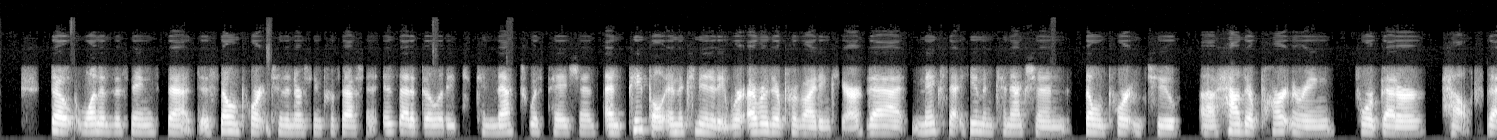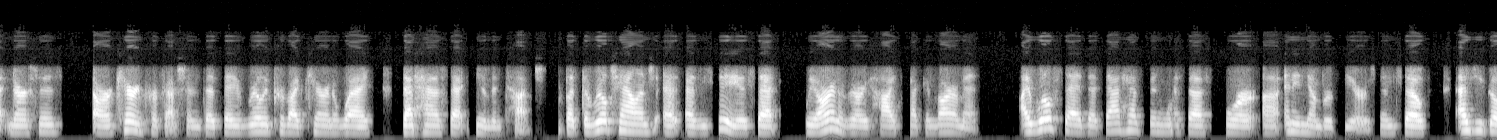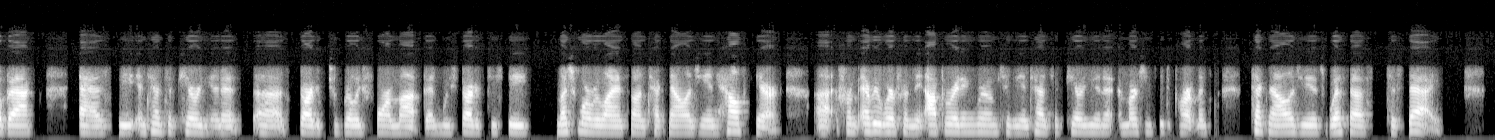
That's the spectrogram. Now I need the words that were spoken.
So, one of the things that is so important to the nursing profession is that ability to connect with patients and people in the community, wherever they're providing care, that makes that human connection so important to uh, how they're partnering for better health. That nurses are a caring profession, that they really provide care in a way that has that human touch. But the real challenge, as you see, is that we are in a very high tech environment. I will say that that has been with us for uh, any number of years. And so as you go back, as the intensive care units uh, started to really form up and we started to see much more reliance on technology in healthcare uh, from everywhere from the operating room to the intensive care unit, emergency departments, technology is with us to stay.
